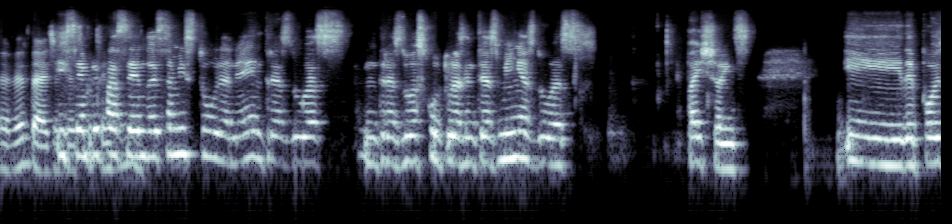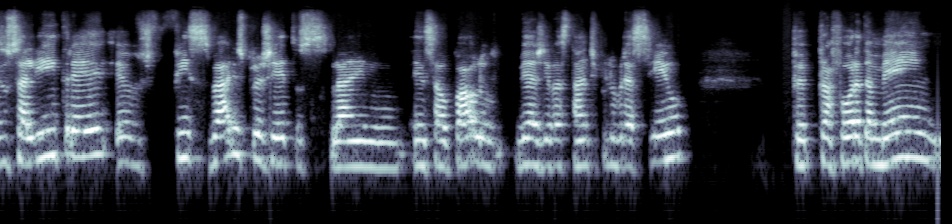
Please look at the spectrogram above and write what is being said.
É verdade. E sempre fazendo essa mistura, né, entre as duas, entre as duas culturas, entre as minhas duas paixões. E depois do Salitre, eu fiz vários projetos lá em, em São Paulo, viajei bastante pelo Brasil, para fora também,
